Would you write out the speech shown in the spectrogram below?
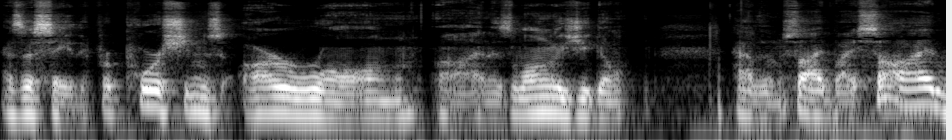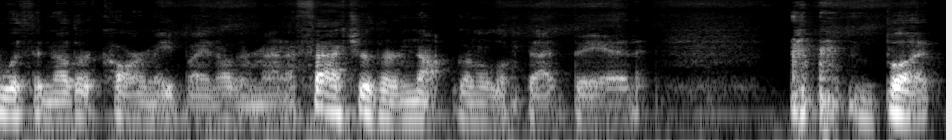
As I say, the proportions are wrong, uh, and as long as you don't have them side by side with another car made by another manufacturer, they're not going to look that bad. but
